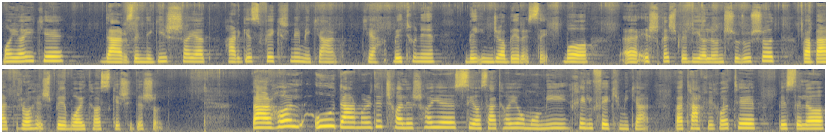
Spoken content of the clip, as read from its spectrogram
مایایی که در زندگیش شاید هرگز فکر نمی کرد که بتونه به اینجا برسه. با عشقش به ویالون شروع شد و بعد راهش به وایت هاوس کشیده شد. در حال او در مورد چالش های سیاست های عمومی خیلی فکر می‌کرد. و تحقیقات به اصطلاح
